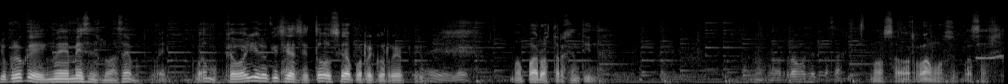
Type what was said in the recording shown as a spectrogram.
Yo creo que en nueve meses lo hacemos. Bueno, vamos, caballero, ¿qué se hace? Todo sea por recorrer. No paro hasta Argentina. Nos ahorramos el pasaje. Nos ahorramos el pasaje.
